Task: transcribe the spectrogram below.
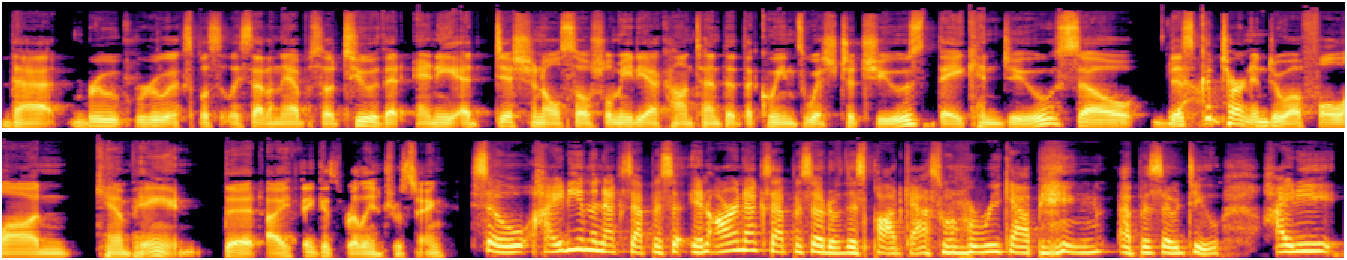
that Rue, Rue explicitly said on the episode too that any additional social media content that the queens wish to choose, they can do. So this Yeah. could turn into a full on campaign that I think is really interesting. So Heidi in the next episode, in our next episode of this podcast, when we're recapping episode two, Heidi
